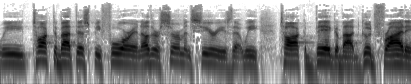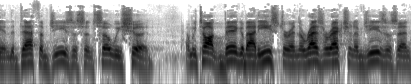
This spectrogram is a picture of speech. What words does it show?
We talked about this before in other sermon series that we talk big about Good Friday and the death of Jesus, and so we should. And we talk big about Easter and the resurrection of Jesus, and,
